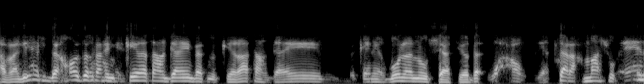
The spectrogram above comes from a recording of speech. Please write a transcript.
אבל יש, בכל זאת אני מכיר את הרגעים ואת מכירה את הרגעים, וכן ירבו לנו שאת יודעת, וואו, יצא לך משהו, אין,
